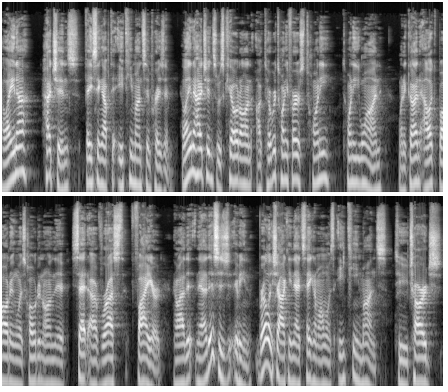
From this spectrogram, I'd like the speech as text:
Halyna Hutchins facing up to 18 months in prison. Halyna Hutchins was killed on October 21st, 2021 when a gun Alec Baldwin was holding on the set of Rust fired. Now, now this is, I mean, really shocking that it's taken them almost 18 months to charge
